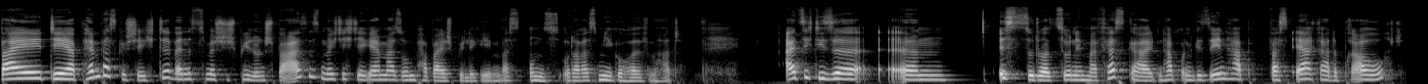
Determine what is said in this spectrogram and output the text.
Bei der Pampers-Geschichte, wenn es zum Beispiel Spiel und Spaß ist, möchte ich dir gerne mal so ein paar Beispiele geben, was uns oder was mir geholfen hat. Als ich diese ähm, ist-Situation eben mal festgehalten habe und gesehen habe, was er gerade braucht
